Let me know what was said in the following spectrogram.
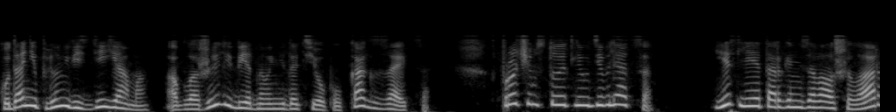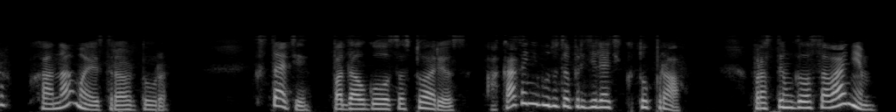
Куда ни плюнь, везде яма. Обложили бедного недотепу, как зайца. Впрочем, стоит ли удивляться? Если это организовал Шилар, хана маэстро Артура. Кстати, подал голос Астуариус. А как они будут определять, кто прав? Простым голосованием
